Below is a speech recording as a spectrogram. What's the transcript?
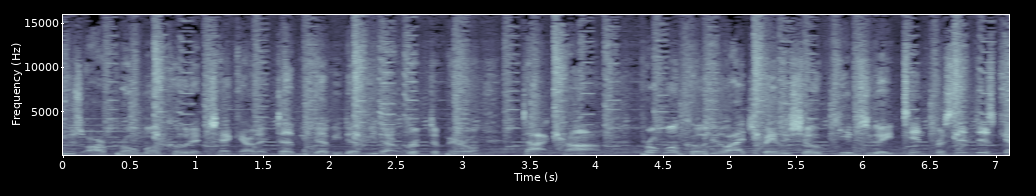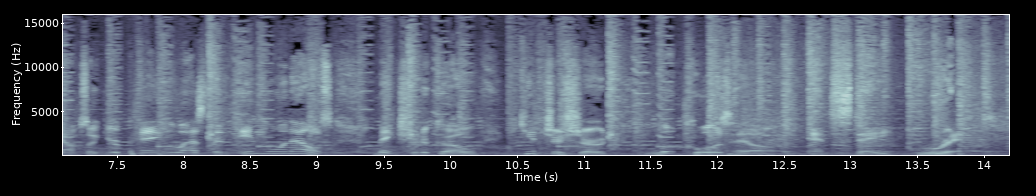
use our promo code at checkout at www.riptapparel.com. Promo code Elijah Bailey Show gives you a 10% discount, so you're paying less than anyone else. Make sure to go, get your shirt, look cool as hell, and stay ripped.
